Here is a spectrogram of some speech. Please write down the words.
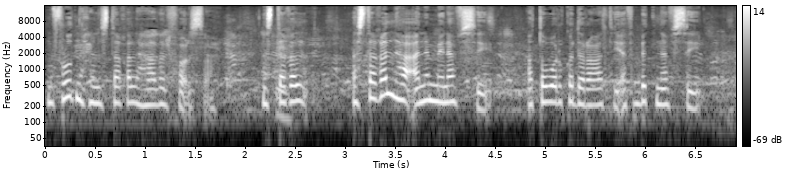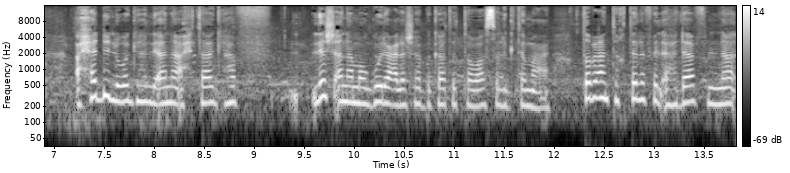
المفروض نحن نستغل هذه الفرصة. نستغل أستغلها أنمي نفسي أطور قدراتي أثبت نفسي. أحدد الوجهة اللي أنا أحتاجها في ليش أنا موجودة على شبكات التواصل الاجتماعي؟ طبعا تختلف الأهداف لنا...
